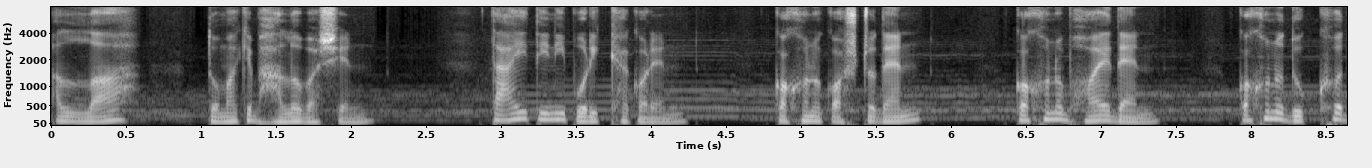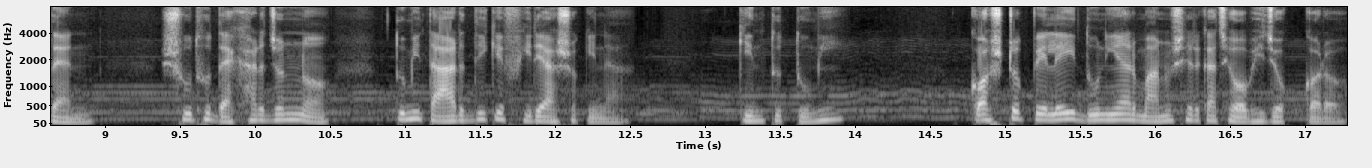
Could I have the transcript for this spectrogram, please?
আল্লাহ তোমাকে ভালোবাসেন। তাই তিনি পরীক্ষা করেন। কখনো কষ্ট দেন, কখনো ভয় দেন, কখনো দুঃখ দেন। শুধু দেখার জন্য তুমি তার দিকে ফিরে আসো কিনা। কিন্তু তুমি কষ্ট পেলেই দুনিয়ার মানুষের কাছে অভিযোগ করো,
